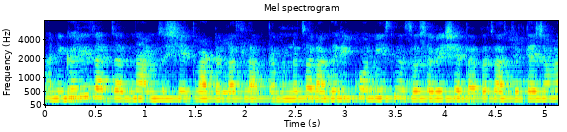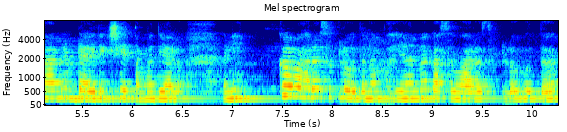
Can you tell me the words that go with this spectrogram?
आणि घरी जात जात ना आमचं शेत वाटायलाच लागतं. म्हणलं चला घरी कोणीच नसतं सगळे शेतातच असतील. त्याच्यामुळे आम्ही डायरेक्ट शेतामध्ये आलो. आणि इतकं वारं सुटलं होतं ना भयानक असं वारं सुटलं होतं.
